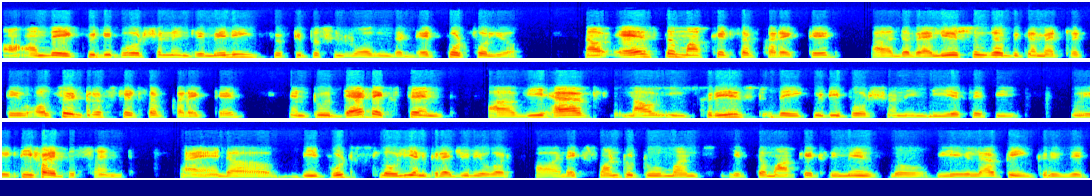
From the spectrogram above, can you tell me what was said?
on the equity portion and remaining 50% was in the debt portfolio. Now, as the markets have corrected, uh, the valuations have become attractive. Also, interest rates have corrected. And to that extent, uh, we have now increased the equity portion in DSAP to 85% and uh, we would slowly and gradually over uh, next one to two months if the market remains low we will have to increase it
